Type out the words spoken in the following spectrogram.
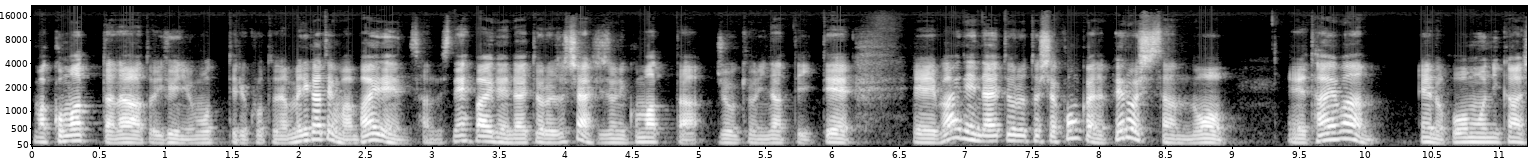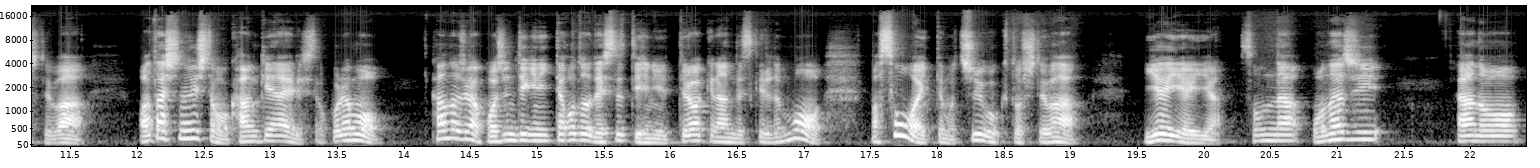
まあ、困ったなというふうに思っていることで、アメリカというのはバイデンさんですね。バイデン大統領としては非常に困った状況になっていて、えー、バイデン大統領としては今回のペロシさんの、えー、台湾への訪問に関しては、私の意思とも関係ないですと。これはもう彼女が個人的に言ったことですっていうふうに言ってるわけなんですけれども、まあ、そうは言っても中国としては、いやいやいや、そんな同じ、あの、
